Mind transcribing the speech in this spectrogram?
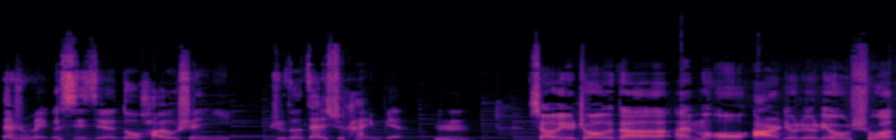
但是每个细节都好有深意，值得再去看一遍。嗯，小宇宙的 M O 二六六六说。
